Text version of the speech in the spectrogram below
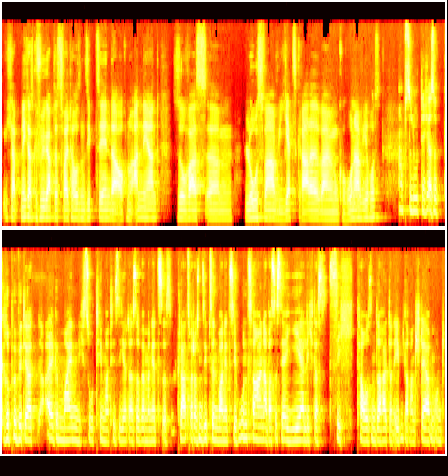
Ich habe nicht das Gefühl gehabt, dass 2017 da auch nur annähernd sowas ähm, los war wie jetzt gerade beim Coronavirus. Absolut nicht. Also Grippe wird ja allgemein nicht so thematisiert. Also wenn man jetzt ist, klar, 2017 waren jetzt die hohen Zahlen, aber es ist ja jährlich, dass zigtausende halt dann eben daran sterben und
